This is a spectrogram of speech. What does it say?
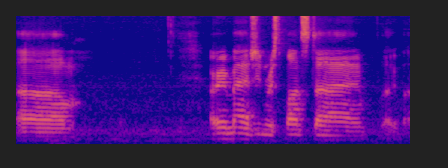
Um, I imagine response time. Blah, blah.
